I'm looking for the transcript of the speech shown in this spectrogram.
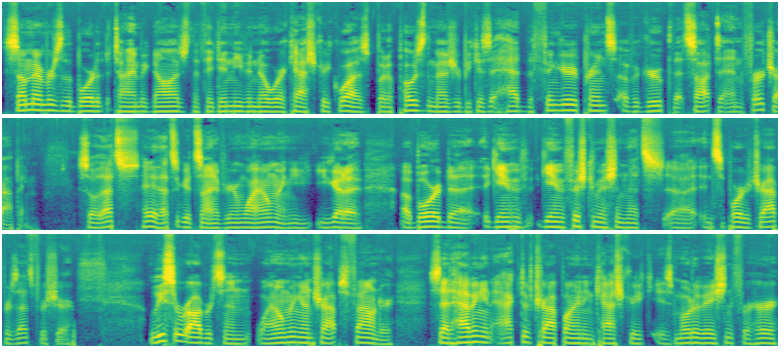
Some members of the board at the time acknowledged that they didn't even know where Cache Creek was, but opposed the measure because it had the fingerprints of a group that sought to end fur trapping. So that's hey, that's a good sign. If you're in Wyoming, you, you got a, a board, uh, a game game and fish commission that's uh, in support of trappers. That's for sure. Lisa Robertson, Wyoming Untraps founder, said having an active trap line in Cache Creek is motivation for her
